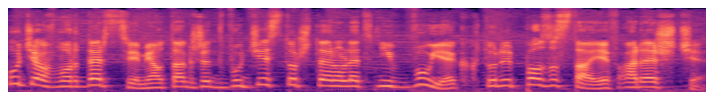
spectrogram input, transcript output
Udział w morderstwie miał także 24-letni wujek, który pozostaje w areszcie.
